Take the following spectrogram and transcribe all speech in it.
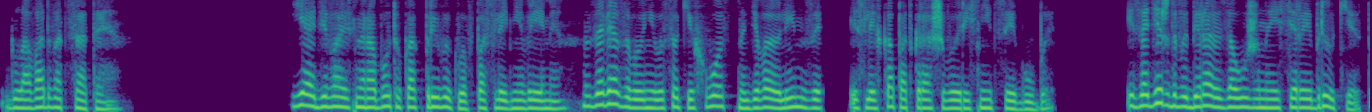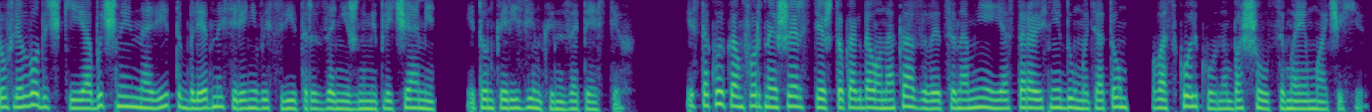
Глава двадцатая. Я одеваюсь на работу, как привыкла в последнее время. Завязываю невысокий хвост, надеваю линзы и слегка подкрашиваю ресницы и губы. Из одежды выбираю зауженные серые брюки, туфли-лодочки и обычный на вид бледно-сиреневый свитер с заниженными плечами и тонкой резинкой на запястьях. Из такой комфортной шерсти, что когда он оказывается на мне, я стараюсь не думать о том, во сколько он обошелся моей мачехе.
